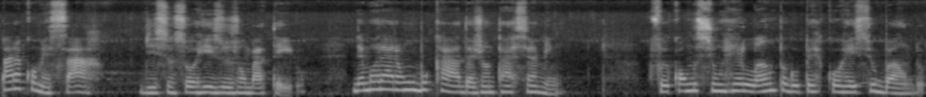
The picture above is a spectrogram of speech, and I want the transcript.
Para começar, disse um sorriso zombateiro, demoraram um bocado a juntar-se a mim. Foi como se um relâmpago percorresse o bando,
